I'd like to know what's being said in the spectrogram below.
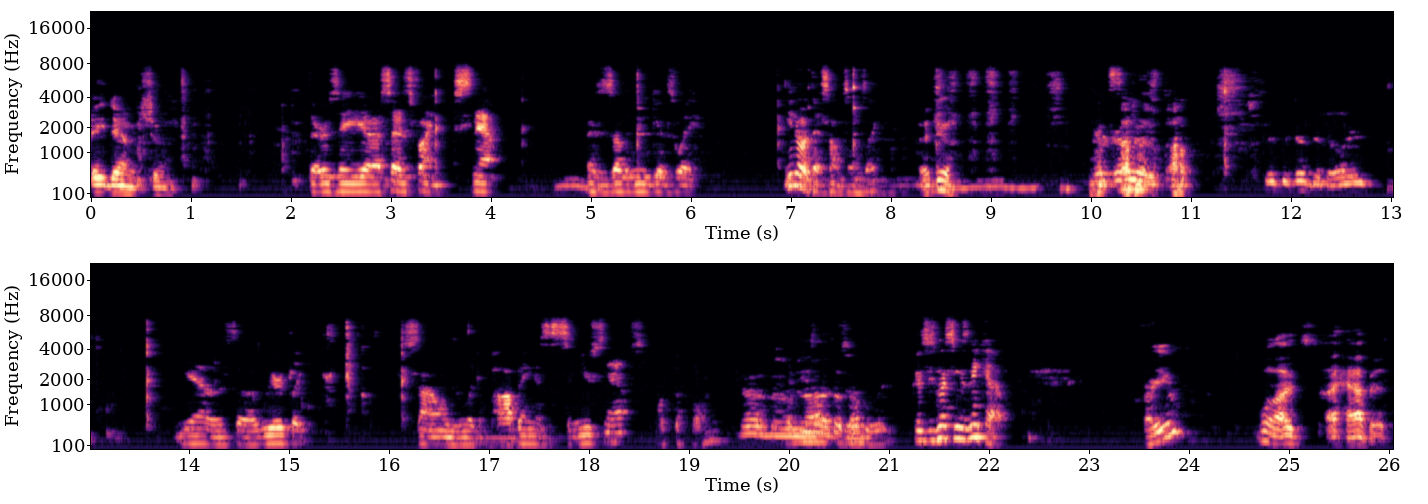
Eight damage to him. There's a uh, satisfying snap as his other knee gives way. You know what that sound sounds like. I do. That's so messed up. Did you do the? Yeah, there's a weird like sound and like a popping as the sinew snaps. What the fuck? No, no, How do you know what not that sounds like? Because he's missing his kneecap. Are you? Well, I, I have it.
